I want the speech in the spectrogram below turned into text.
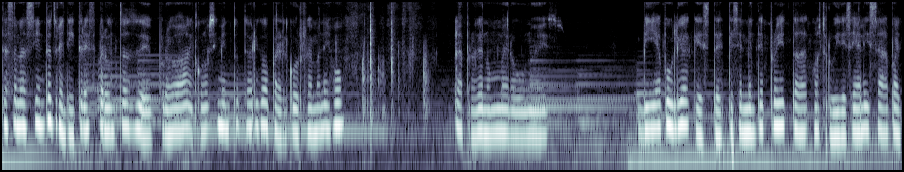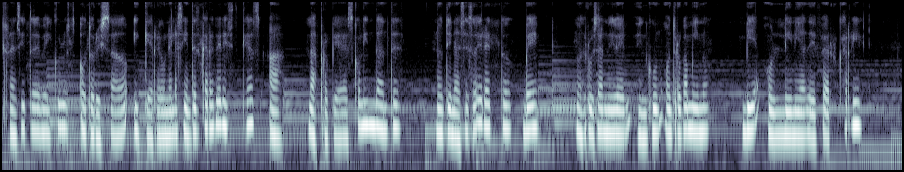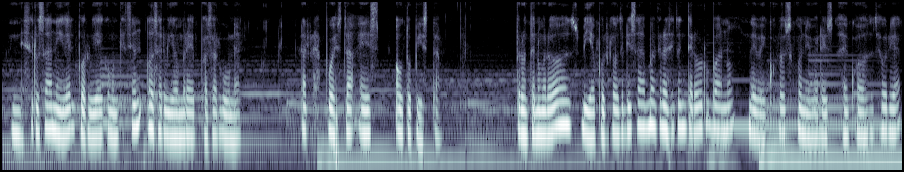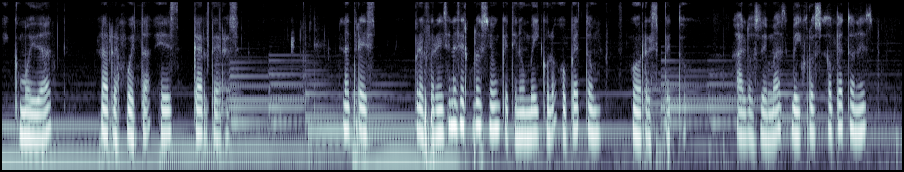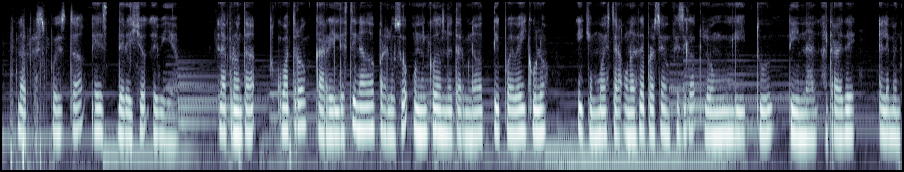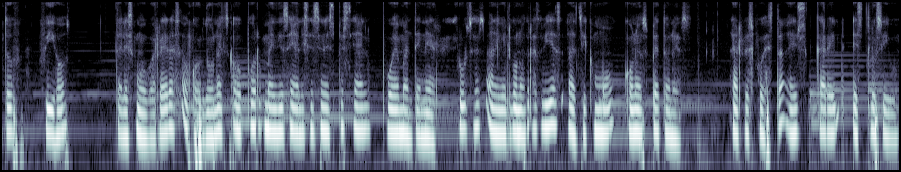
Estas son las 133 preguntas de prueba de conocimiento teórico para el curso de manejo. La pregunta número uno es vía pública que está especialmente proyectada, construida y señalizada para el tránsito de vehículos autorizado y que reúne las siguientes características. A. Las propiedades colindantes. No tiene acceso directo. B. No cruza a nivel ningún otro camino, vía o línea de ferrocarril. Ni se cruza a nivel por vía de comunicación o servidumbre de paso alguna. La respuesta es autopista. Pregunta número 2. Vía pública utilizada para el tránsito interurbano de vehículos con niveles adecuados de seguridad y comodidad. La respuesta es carteras. La 3. Preferencia en la circulación que tiene un vehículo o peatón con respecto a los demás vehículos o peatones. La respuesta es derecho de vía. La pregunta 4. Carril destinado para el uso único de un determinado tipo de vehículo y que muestra una separación física longitudinal a través de elementos fijos, tales como barreras o cordones o por medio de señalización especial, puede mantener cruces a nivel con otras vías, así como con los peatones. La respuesta es carril exclusivo.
